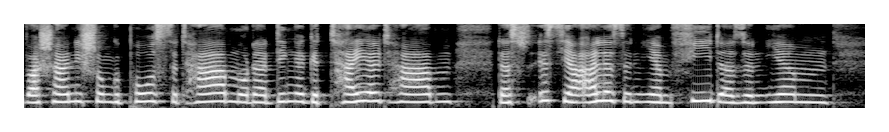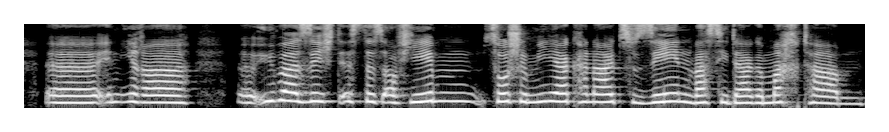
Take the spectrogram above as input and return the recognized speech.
wahrscheinlich schon gepostet haben oder Dinge geteilt haben. Das ist ja alles in ihrem Feed, also in ihrem, äh, in ihrer äh, Übersicht ist es auf jedem Social Media Kanal zu sehen, was sie da gemacht haben.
